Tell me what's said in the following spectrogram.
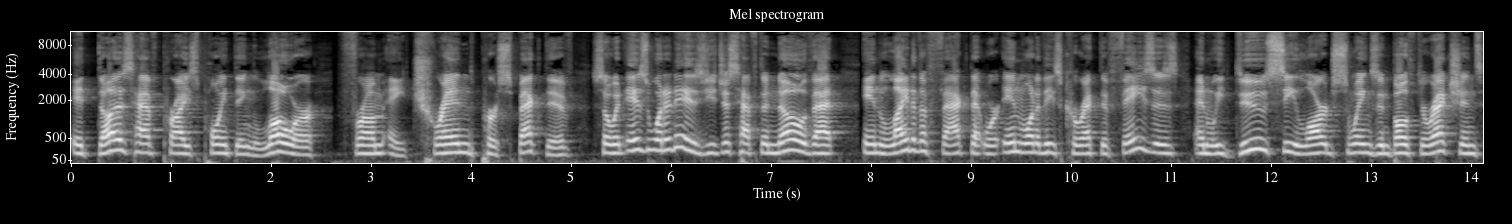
It does have price pointing lower from a trend perspective. So it is what it is. You just have to know that in light of the fact that we're in one of these corrective phases and we do see large swings in both directions,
